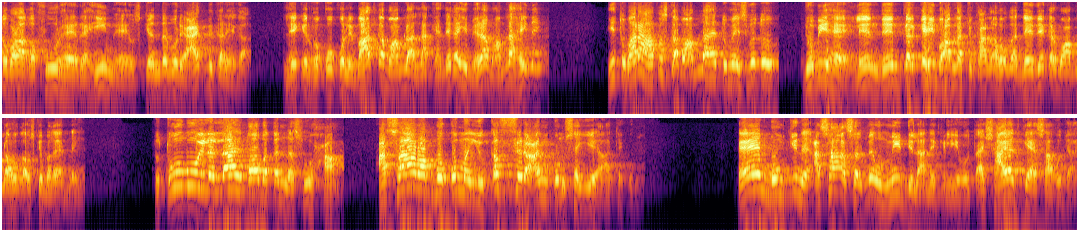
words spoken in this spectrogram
تو بڑا غفور ہے، رحیم ہے، اس کے اندر وہ رعایت بھی کرے گا۔ لیکن حقوق العباد کا معاملہ اللہ کہہ دے گا، یہ میرا معاملہ ہے ہی نہیں۔ یہ تمہارا آپس کا معاملہ ہے، تمہیں اس میں تو جو بھی ہے، لین دین کر کے ہی معاملہ چکانا ہوگا، دے دے کر معاملہ ہوگا، اس کے بغیر نہیں۔ تو توبو اللہ توبتا نسوحا عسا ربکم ان یکفر عنکم سیئاتکم۔ این ممکن ہے اسا اصل میں امید دلانے کے لیے ہوتا ہے، شاید کہ ایسا ہو جائے۔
